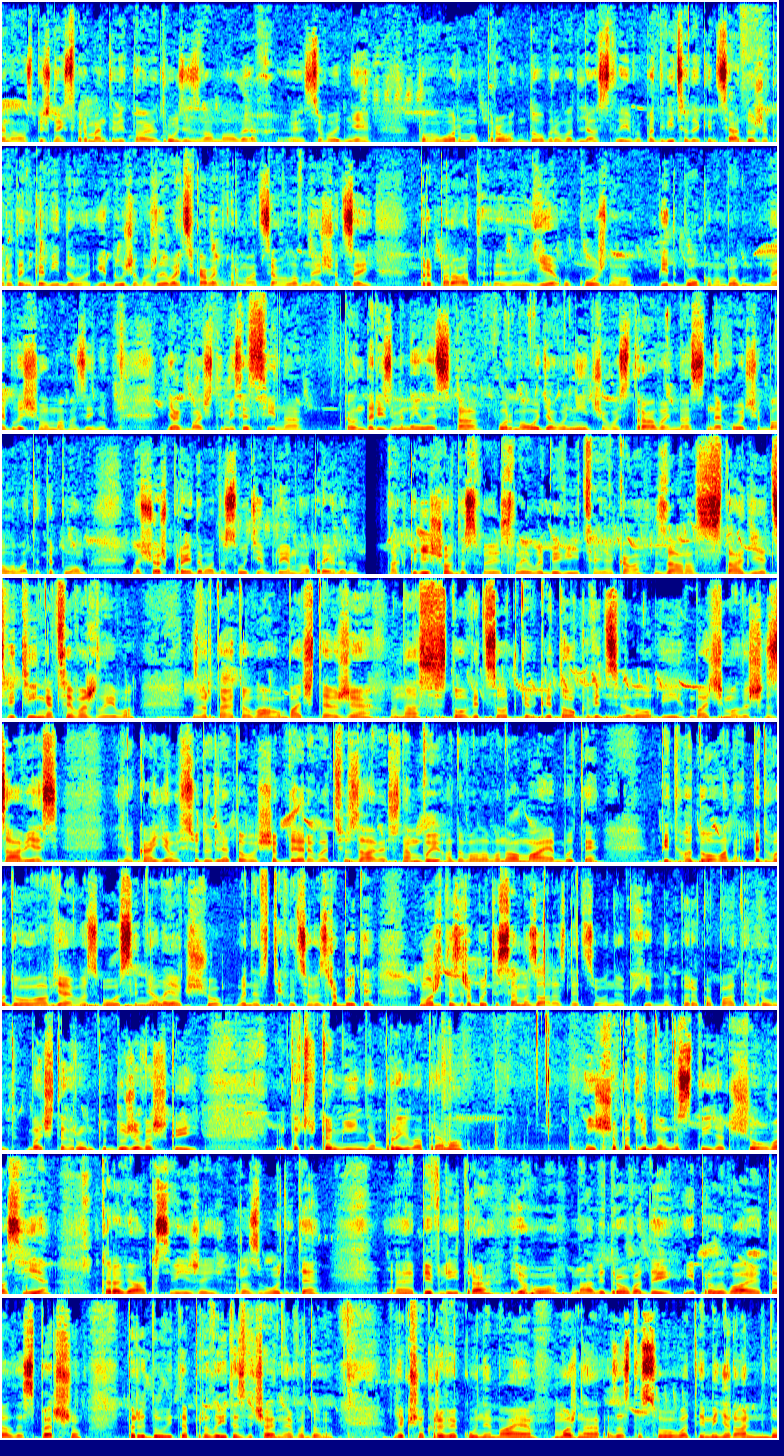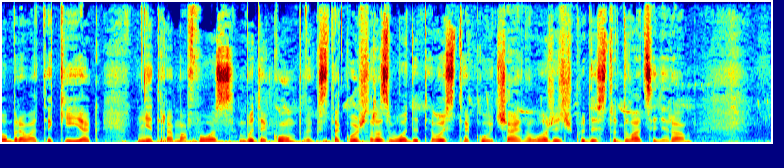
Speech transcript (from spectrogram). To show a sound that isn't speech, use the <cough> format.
Канал Успішний експеримент. Вітаю, друзі! З вами Олег. Е, Сьогодні поговоримо про добриво для сливи. Подивіться до кінця, дуже коротеньке відео і дуже важлива і цікава інформація. Головне, що цей препарат е, є у кожного під боком або в найближчому магазині. Як бачите, місяці на календарі змінились, а форма одягу ні, чогось травень нас не хоче балувати теплом. Ну що ж, прийдемо до суті. Приємного перегляду. Так, підійшов до своєї сливи. Дивіться, яка зараз стадія цвітіння, це важливо. Звертайте увагу, бачите, вже у нас 100% квіток відцвіло і бачимо лише зав'язь, яка є всюди. Для того, щоб дерево цю зав'язь нам вигодувало, воно має бути підгодоване. Підгодовував я його з осені, але якщо ви не встигли цього зробити, можете зробити саме зараз. Для цього необхідно перекопати ґрунт. Бачите, ґрунт тут дуже важкий такі каміння, брила прямо. І що потрібно внести, якщо у вас є коров'як свіжий, розводите е, півлітра його на відро води і проливаєте, але спершу передуйте, прилийте звичайною водою. Якщо кров'яку немає, можна застосовувати мінеральні добрива, такі як нітрамофос, буде комплекс також розводити ось таку чайну ложечку, десь тут 20 грам,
